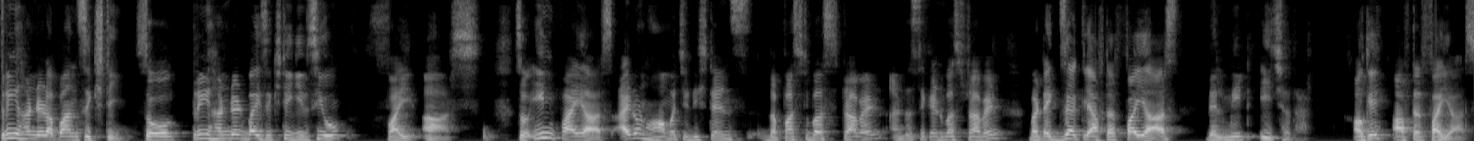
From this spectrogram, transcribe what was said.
300 upon 60 so 300 by 60 gives you 5 hours so in 5 hours i don't know how much distance the first bus traveled and the second bus traveled but exactly after 5 hours they'll meet each other okay after 5 hours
